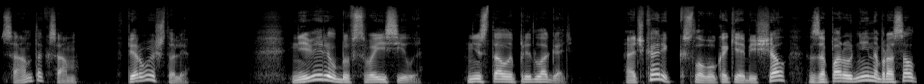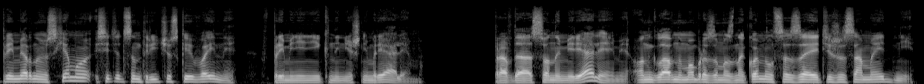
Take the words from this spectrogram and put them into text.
Сам так сам. Впервой, что ли? Не верил бы в свои силы. Не стал и предлагать. Очкарик, к слову, как и обещал, за пару дней набросал примерную схему сетицентрической войны в применении к нынешним реалиям. Правда, с онными реалиями он главным образом ознакомился за эти же самые дни,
